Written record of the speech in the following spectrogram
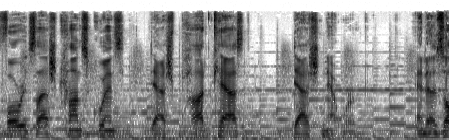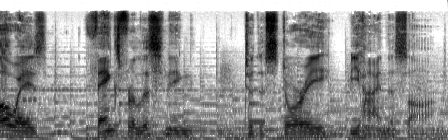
forward slash consequence dash podcast network. And as always, thanks for listening to the story behind the song.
